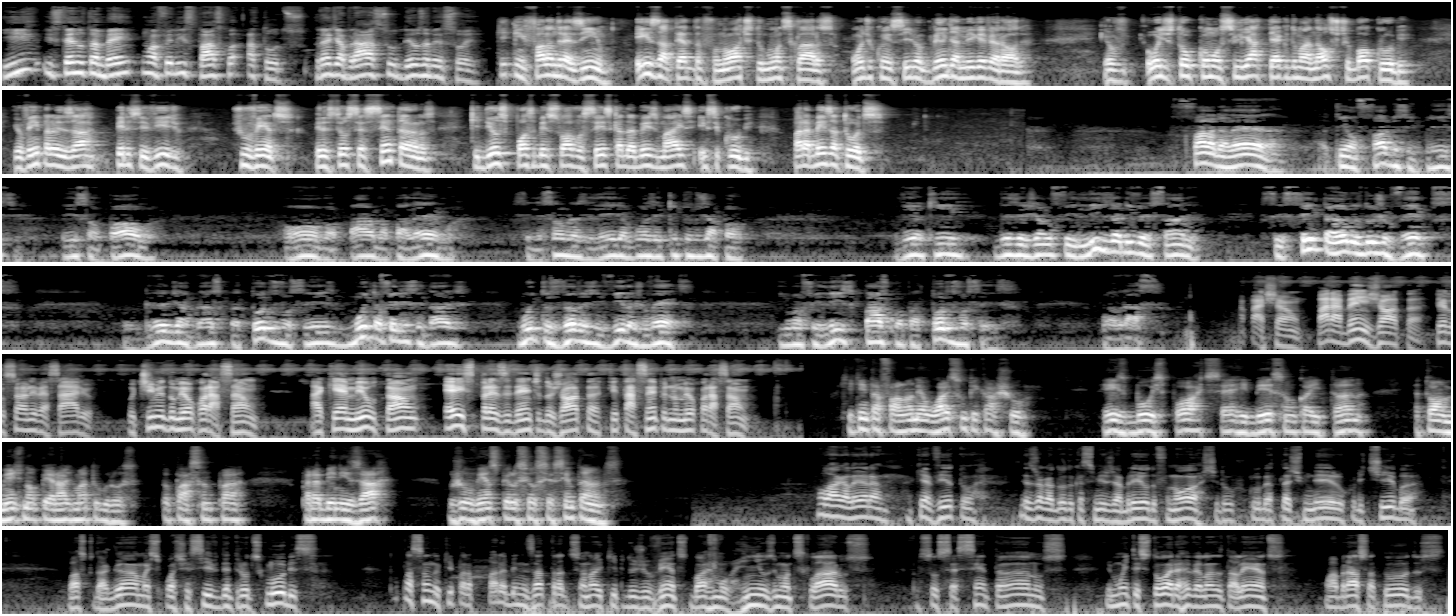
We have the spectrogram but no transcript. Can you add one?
E estendo também uma feliz Páscoa a todos. Grande abraço, Deus abençoe. Aqui quem fala é Andrezinho, ex-atleta da Funorte do Montes Claros, onde eu conheci meu grande amigo Everaldo. Eu hoje estou como auxiliar técnico do Manaus Futebol Clube. Eu venho parabenizar pelo esse vídeo Juventus, pelos seus 60 anos. Que Deus possa abençoar vocês cada vez mais esse clube. Parabéns a todos. Fala galera, aqui é o Fábio Simplício em São Paulo, Roma, Parma, Palermo, seleção brasileira e algumas equipes do Japão. Venho aqui desejar um feliz aniversário, 60 anos do Juventus. Um grande abraço para todos vocês, muita felicidade, muitos anos de vida, Juventus, e uma feliz Páscoa para todos vocês. Um abraço. Paixão. Parabéns, Jota, pelo seu aniversário o time do meu coração. Aqui é Milton, ex-presidente do Jota, que está sempre no meu coração. Aqui quem está falando é o Alisson Pikachu, ex-Boa Esporte, CRB, São Caetano, atualmente no Operário de Mato Grosso. Estou passando para parabenizar o Juventus pelos seus 60 anos. Olá galera, aqui é Vitor, ex-jogador do Casimiro de Abreu, do Funorte, do Clube Atlético Mineiro, Curitiba, Vasco da Gama, Sport Recife, dentre outros clubes. Estou passando aqui para parabenizar a tradicional equipe do Juventus, do bairro Morrinhos e Montes Claros, pelos seus 60 anos de muita história, revelando talentos. Um abraço a todos.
